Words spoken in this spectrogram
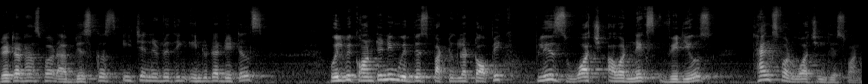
data transfer. I have discussed each and everything into the details. We will be continuing with this particular topic. Please watch our next videos. Thanks for watching this one.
